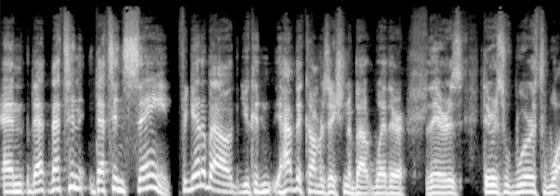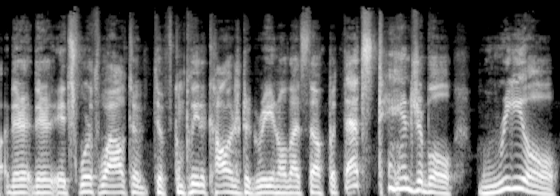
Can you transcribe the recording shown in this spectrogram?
And that that's an, that's insane. Forget about you can have the conversation about whether there's there's worth there there it's worthwhile to to complete a college degree and all that stuff, but that's tangible, real,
